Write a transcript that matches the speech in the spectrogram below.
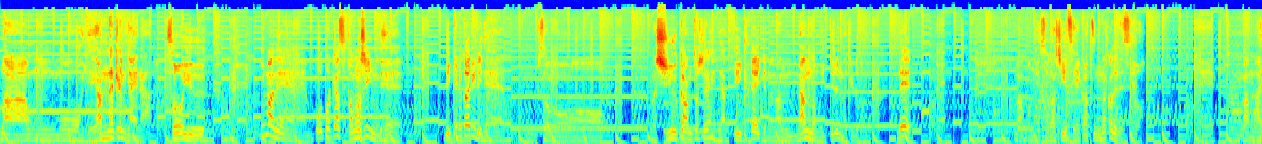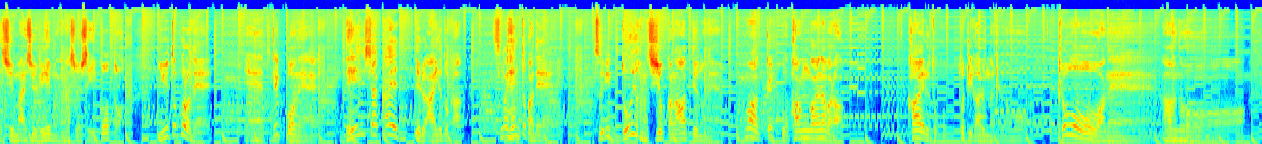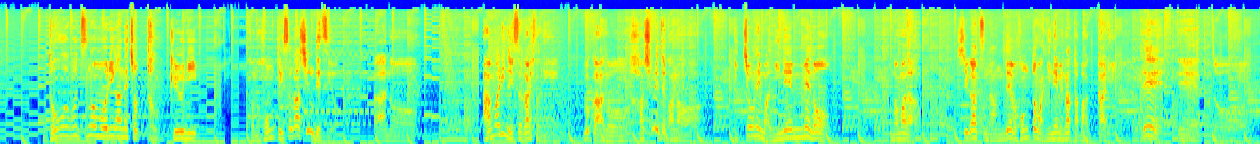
まあもうややんなきゃみたいなそういう 今ねポッドキャスト楽しいんでできる限りねその、習慣としてねやっていきたいっていうのは何度も言ってるんだけれども。でまあこの忙しい生活の中でですよ。えーっとまあ毎週毎週ゲームの話をしていこうというところで、えーっと結構ね電車帰ってる間とかその辺とかで次どういう話しよっかなっていうのねまあ結構考えながら帰るとこ時があるんだけれども今日はねあのー動物の森がねちょっと急にこのほんと忙しいんですよ。あのーあまりの忙しさに僕あの初めてかな一応ね今2年目のまあまだ4月なんで本当は2年目になったばっかり。でえーっと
